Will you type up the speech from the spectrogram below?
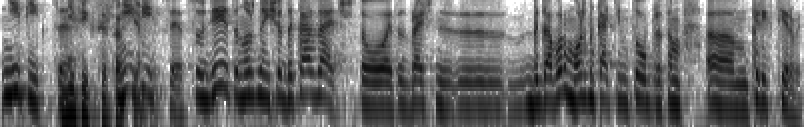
не фикция. Не фикция совсем. Не фикция. В суде это нужно еще доказать, что этот брачный э, договор можно каким-то образом э, корректировать.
